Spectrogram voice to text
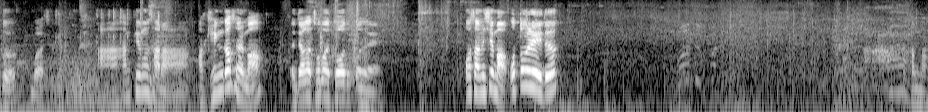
어, 버그? 뭐야, 저게. 아, 한 피문 사람. 아, 걘가, 설마? 내가 저번에 도와줬던 애. 어, 잠시만. 오토레이드? 잠깐만.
